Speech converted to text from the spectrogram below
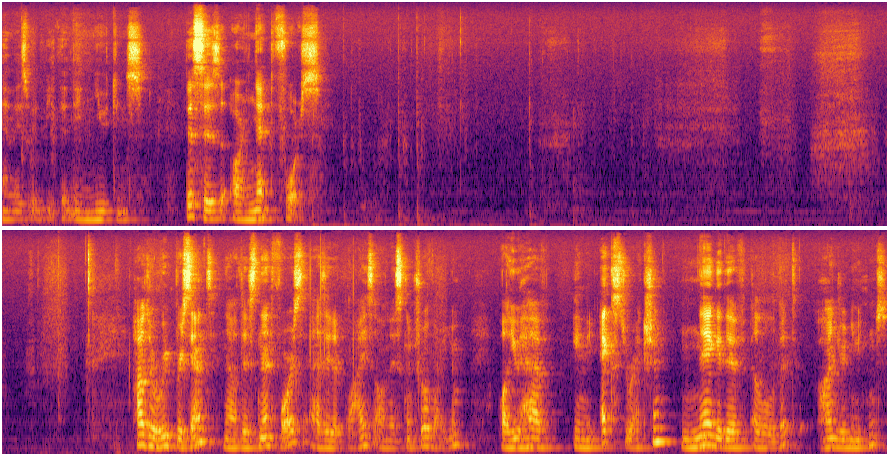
and this would be the in newtons. This is our net force. How to represent now this net force as it applies on this control volume. Well, you have in the x direction negative a little bit, 100 newtons,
